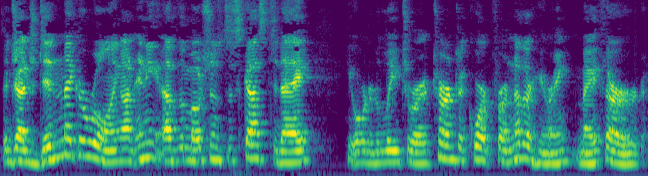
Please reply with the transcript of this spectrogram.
The judge didn't make a ruling on any of the motions discussed today. He ordered Lee to return to court for another hearing May 3rd.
